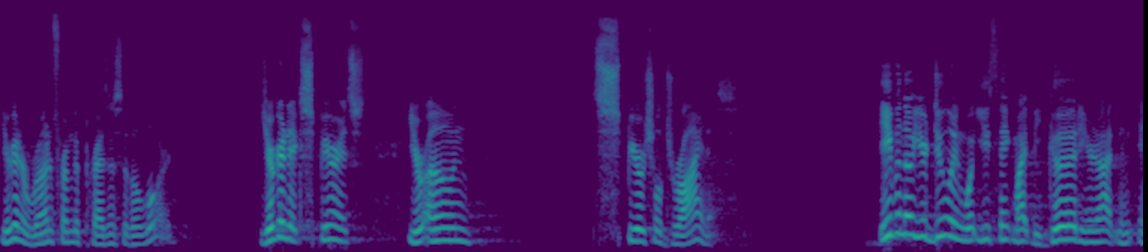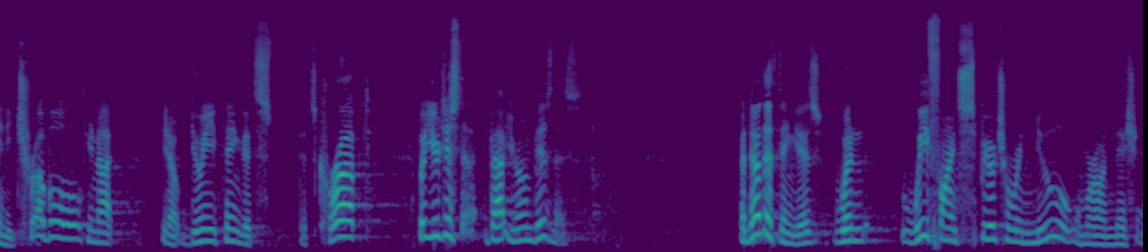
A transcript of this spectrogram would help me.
you're going to run from the presence of the Lord. You're going to experience your own spiritual dryness. Even though you're doing what you think might be good and you're not in any trouble, you're not, you know, doing anything that's, that's corrupt, but you're just about your own business. Another thing is when we find spiritual renewal when we're on mission.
